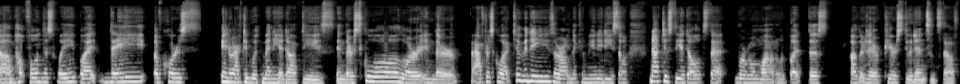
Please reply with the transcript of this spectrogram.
um, helpful in this way, but they, of course, interacted with many adoptees in their school or in their after school activities or in the community. So not just the adults that were role modeled, but the other their peer students and stuff.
